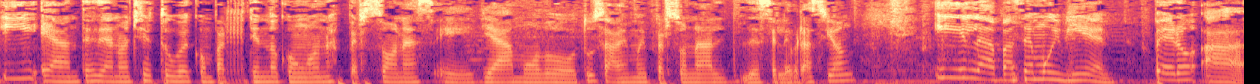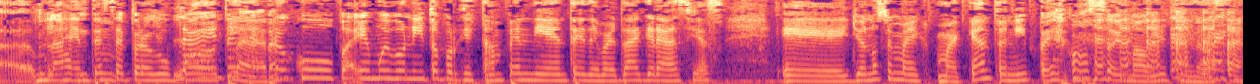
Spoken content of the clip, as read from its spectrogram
y eh, antes de anoche estuve compartiendo con unas personas eh, ya a modo, tú sabes, muy personal de celebración y la pasé muy bien. Pero ah, La gente se preocupó, La gente se preocupa y es muy bonito porque están pendientes de verdad gracias. Eh, yo no soy Mark Anthony, pero soy Mauricio Espinosa.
